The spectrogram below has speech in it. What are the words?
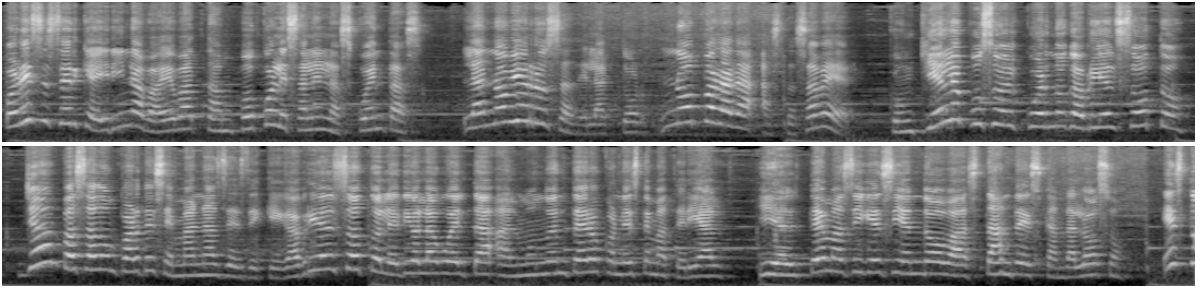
Parece ser que a Irina Baeva tampoco le salen las cuentas. La novia rusa del actor no parará hasta saber ¿Con quién le puso el cuerno Gabriel Soto? Ya han pasado un par de semanas desde que Gabriel Soto le dio la vuelta al mundo entero con este material. Y el tema sigue siendo bastante escandaloso. Esto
